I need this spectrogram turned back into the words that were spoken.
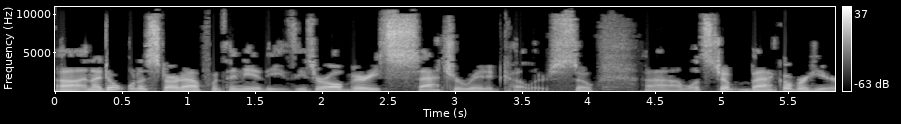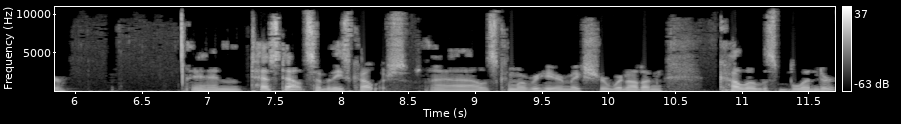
Uh, and I don't want to start off with any of these. These are all very saturated colors. So uh, let's jump back over here and test out some of these colors. Uh, let's come over here and make sure we're not on colorless blender.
